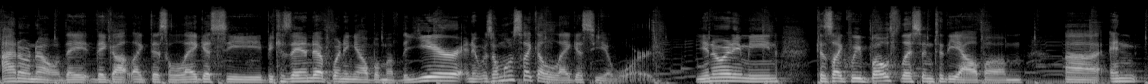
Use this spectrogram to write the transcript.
I don't know. They they got like this legacy because they ended up winning album of the year and it was almost like a legacy award. You know what I mean? Cuz like we both listened to the album uh and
